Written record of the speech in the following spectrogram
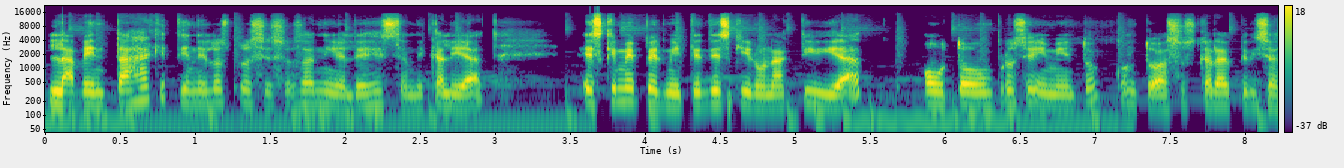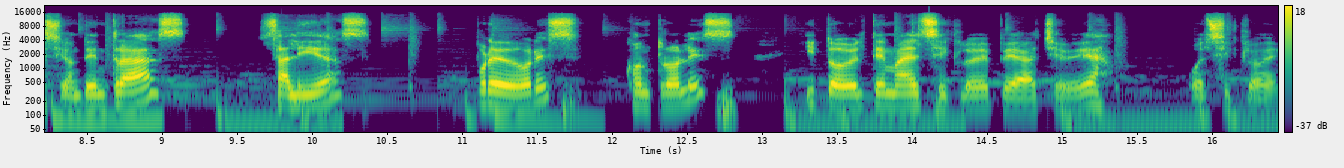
La ventaja que tienen los procesos a nivel de gestión de calidad es que me permiten describir una actividad o todo un procedimiento con todas sus caracterización de entradas, salidas, proveedores, controles y todo el tema del ciclo de PHBA o el ciclo de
